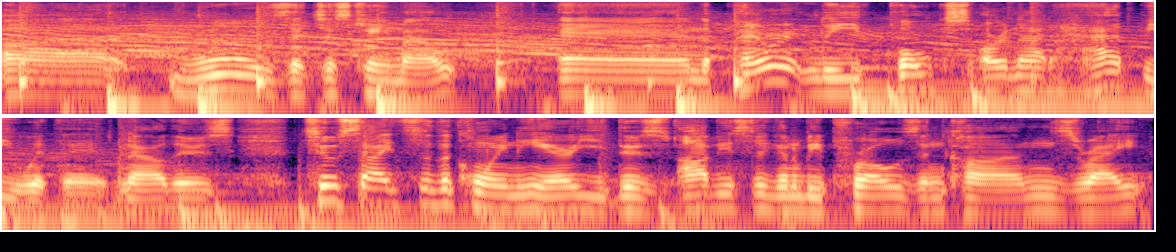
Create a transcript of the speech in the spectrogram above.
uh, rules that just came out. And apparently, folks are not happy with it. Now, there's two sides to the coin here. There's obviously going to be pros and cons, right?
